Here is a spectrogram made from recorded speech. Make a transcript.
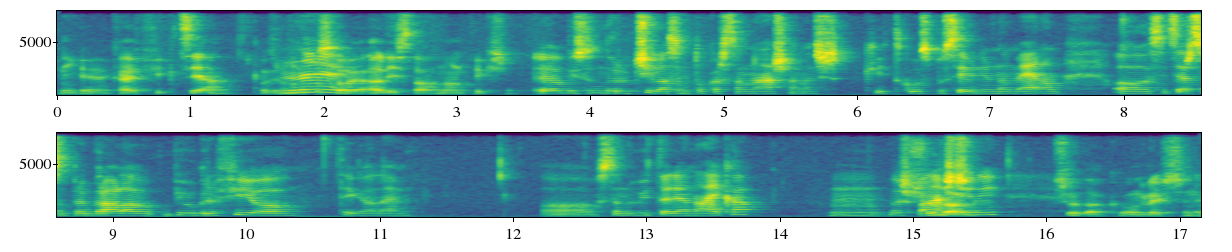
knjige, kaj je fikcija, oziroma Ne. postoje ali isto non-fiction. Ja, v bistvu naročila sem to, kar sem našla, nič ki tako s posebnim namenom. Uh, sicer sem prebrala biografijo tega le, uh, ustanovitelja Nike Mm, v španščini. Šudok v angleščini.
